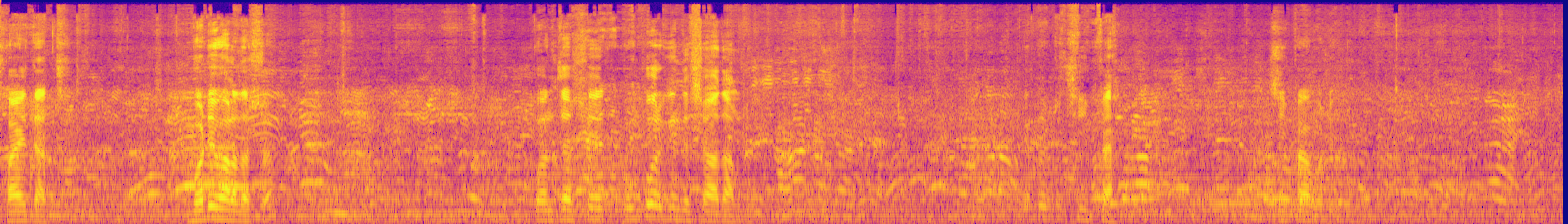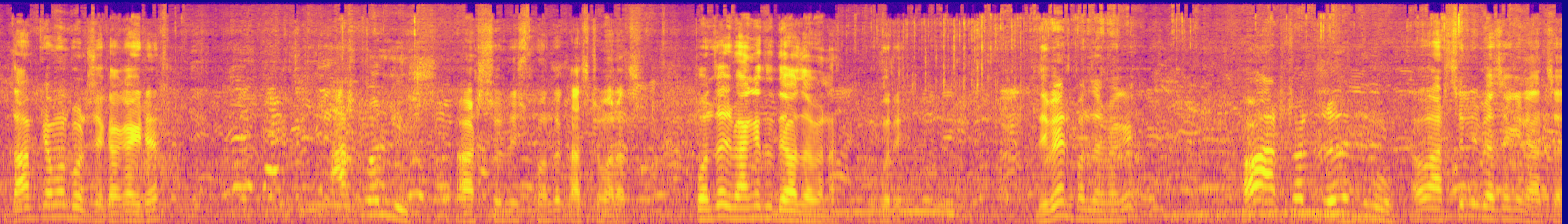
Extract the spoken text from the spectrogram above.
ছয় দাঁত। বডি ভালো দর্শক? পঞ্চাশের উপর কিন্তু চাওয়া দাম। কিন্তু একটু চিপা। চিপা বডি। দাম কেমন বলছে কাকা এটার? আটচল্লিশ। আটচল্লিশ পর্যন্ত কাস্টমার আছে। পঞ্চাশ ভাঙে তো দেওয়া যাবে না উপরে। দেবেন পঞ্চাশ ভাঙে? হ্যাঁ আটচল্লিশ হলে দিব। ও আটচল্লিশ বেচা কিনা আচ্ছা।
